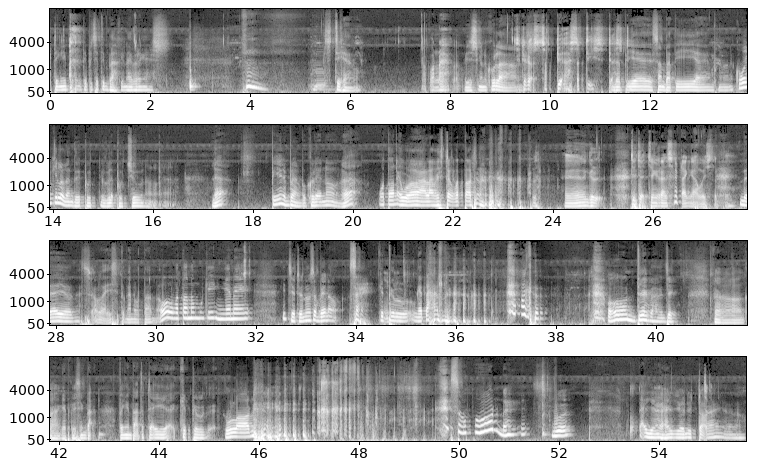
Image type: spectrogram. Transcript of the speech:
Ketingi paling dipijiti mbah kene guys. Hmm. Sedih aku. Apa nah? Wis ngono ku lah. Sedih sedih sedih sedih. Lah sedih. piye sambati ya kowe iki lho lan duwe golek bojo ngono. Lah piye bang mbok golekno? Lah wetone wah lah wis tok weton. Eh, ngger jejak jengran sedang wis tapi. Lah ya coba isi hitungan weton. Oh weton mungkin ngene iki jodohno sembeno seh kidul ngetan. Aku Oh, dia banget. Oh, kaget gue sing tak pengen tak cedai kidul kulon. Sopon. Bu. Tak ya, yo nutok ae.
